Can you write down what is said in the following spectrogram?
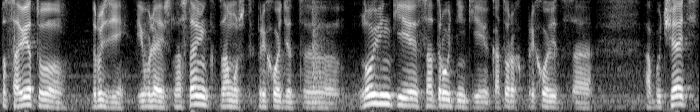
по совету друзей. Являюсь наставником, потому что приходят э, новенькие сотрудники, которых приходится обучать,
